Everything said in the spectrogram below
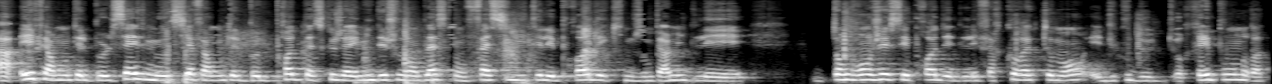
à et faire monter le pôle 16, mais aussi à faire monter le pôle prod parce que j'avais mis des choses en place qui ont facilité les prods et qui nous ont permis de les d'engranger ces prods et de les faire correctement et du coup de, répondre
